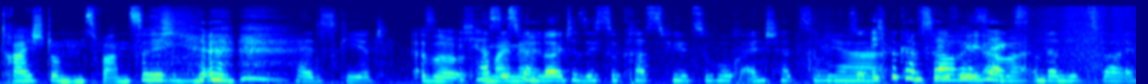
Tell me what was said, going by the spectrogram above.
Drei Stunden 20. Hey, das geht. also Ich hasse meine, es, wenn Leute sich so krass viel zu hoch einschätzen. Ja, so, ich bekam safe sorry, eine 6 aber- und dann so 2.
